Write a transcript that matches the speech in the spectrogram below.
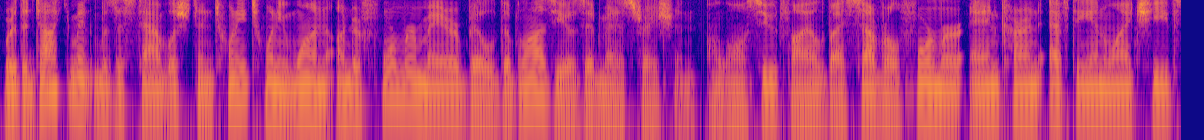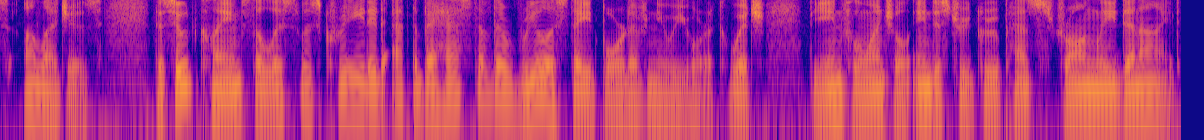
where the document was established in 2021 under former Mayor Bill de Blasio's administration. A lawsuit filed by several former and current FDNY chiefs alleges. The suit claims the list was created at the behest of the Real Estate Board of New York, which the influential industry group has strongly denied.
